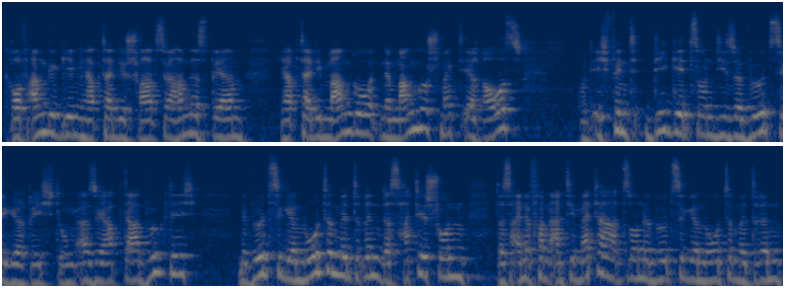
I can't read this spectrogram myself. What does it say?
drauf angegeben. Ihr habt da die schwarze Johannisbeeren, ihr habt da die Mango. Eine Mango schmeckt ihr raus und ich finde, die geht so in diese würzige Richtung. Also ihr habt da wirklich eine würzige Note mit drin. Das hat ihr schon, das eine von Antimetta hat so eine würzige Note mit drin.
